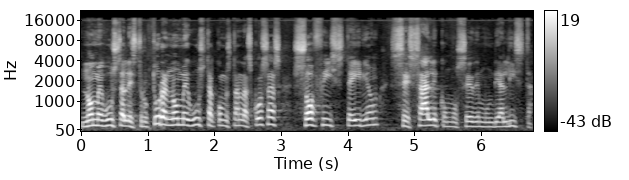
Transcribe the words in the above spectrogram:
no me gusta la estructura, no me gusta cómo están las cosas. Sophie Stadium se sale como sede mundialista.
